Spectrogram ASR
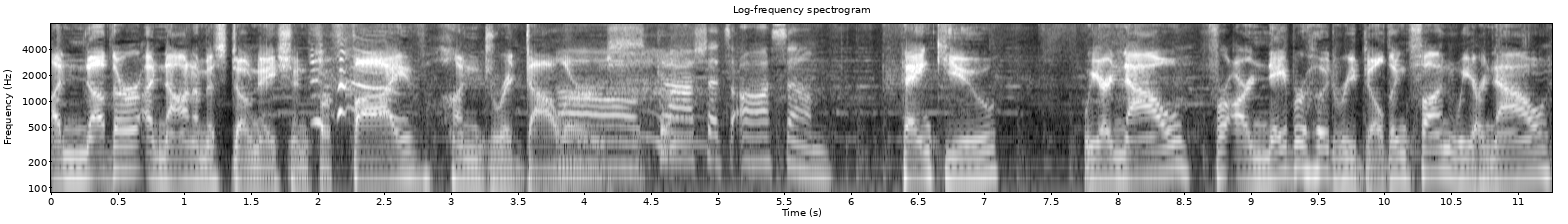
another anonymous donation for $500. Oh gosh, that's awesome. Thank you. We are now, for our neighborhood rebuilding fund, we are now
